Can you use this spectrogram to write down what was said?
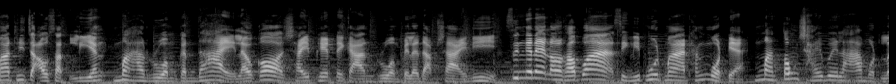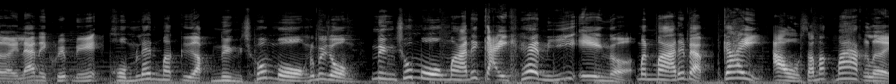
มารถที่จะเอาสัตว์เลี้ยงมารวมกันได้ แล้วก็ใช้เพชรในการรวมเป็นระดับชายนี่ ซึ่งก็แน่นอนครับว่าสิ่งที่พูดมาทั้งหมดเนี่ยมันต้องใช้เวลาหมดเลยและในคลิปนี้ ผมเล่นมาเกือบ1ชั่ั่วโมงท่านผู้ชม 1 ชั่วโมงมาได้ไกลแค่นี้เองเหรอ มันมาได้แบบใกล้เอาซะมากๆเลย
